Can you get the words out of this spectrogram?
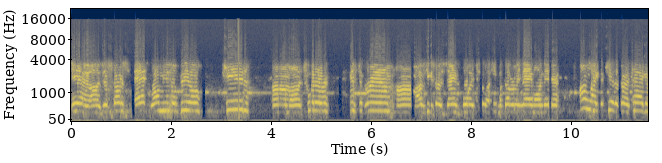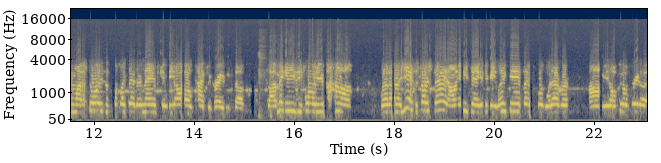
Yeah, uh, just search at Romeoville Kid um, on Twitter, Instagram. Um, obviously, you can search James Boyd too. I keep my government name on there unlike the kids that are tagging my stories and stuff like that, their names can be all types of crazy stuff. So I make it easy for you. Um, but uh, yeah, to search that on anything, it could be LinkedIn, Facebook, whatever. Um, you know, feel free to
